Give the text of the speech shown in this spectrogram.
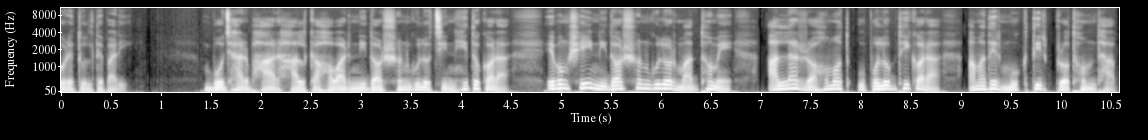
করে তুলতে পারি। বোঝার ভার হালকা হওয়ার নিদর্শনগুলো চিহ্নিত করা এবং সেই নিদর্শনগুলোর মাধ্যমে আল্লাহর রহমত উপলব্ধি করা আমাদের মুক্তির প্রথম ধাপ।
